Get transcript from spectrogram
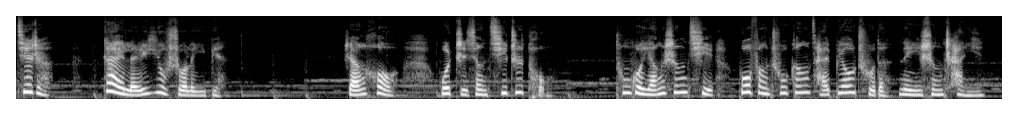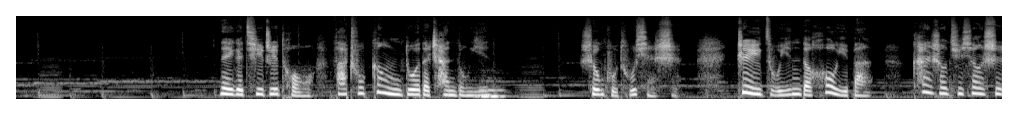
接着，盖雷又说了一遍。然后我指向七只桶，通过扬声器播放出刚才标出的那一声颤音。那个七只桶发出更多的颤动音，声谱图显示，这一组音的后一半看上去像是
